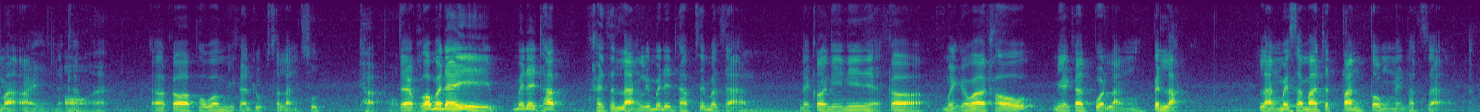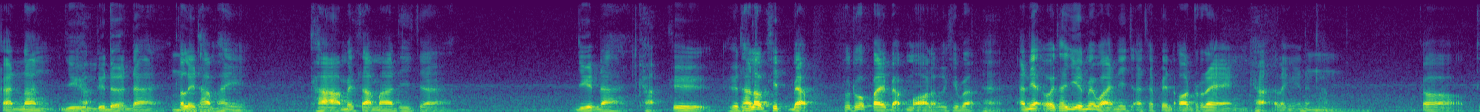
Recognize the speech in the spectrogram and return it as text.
MRI นะอ๋อครับฮะแล้วก็พบว่ามีการกระดูกสันหลังสุด ครับผมแต่ก็ไม่ได้ไม่ได้ทับไขสันหลังหรือไม่ได้ทับเส้นประสาทอืมในกรณีนี้เนี่ยก็เหมือนกับว่าเขามีอาการปวดหลังเป็นหลัก หลังไม่สามารถจะตั้งตรงในลักษณะการนั่งยืนหรือเดินได้ ก็เลยทำให้ขาไม่สามารถที่จะยืนได้ครับคือคือถ้าเราคิดแบบทั่วๆไปแบบหมอเราก็คิดว่าฮะอันเนี้ยเอ้ยถ้ายืนไม่ไหวนี่อาจจะเป็นอ่อนแรงครับอะไรเงี้ยนะครับอืมก็จ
